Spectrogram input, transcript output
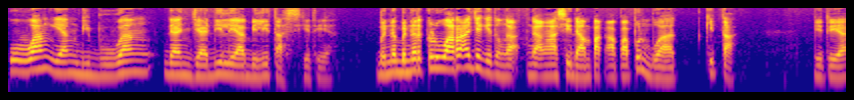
uang yang dibuang dan jadi liabilitas gitu ya. Bener-bener keluar aja gitu, nggak nggak ngasih dampak apa pun buat kita, gitu ya.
